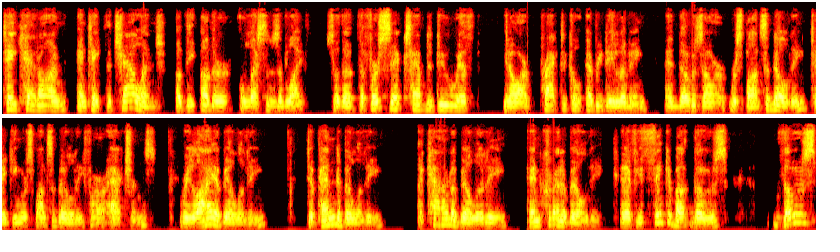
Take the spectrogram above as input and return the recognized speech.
take head on and take the challenge of the other lessons of life. So the, the first six have to do with, you know, our practical everyday living. And those are responsibility, taking responsibility for our actions, reliability, dependability, accountability, and credibility. And if you think about those, those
